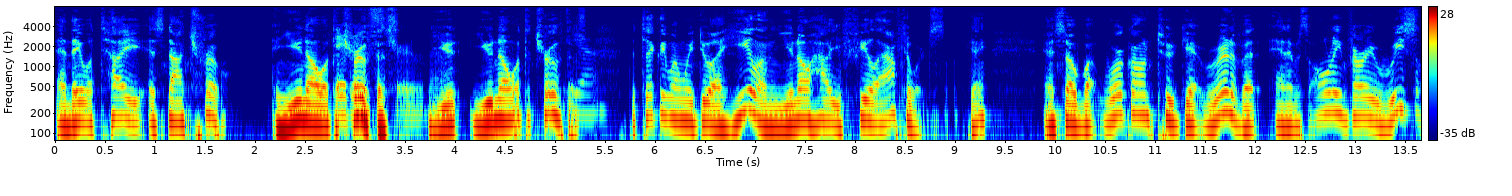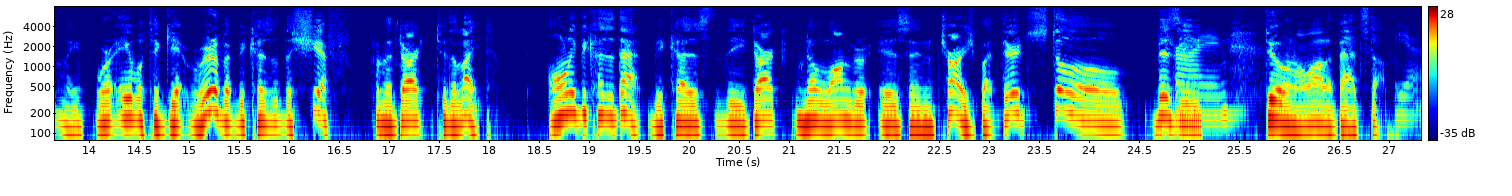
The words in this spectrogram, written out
And they will tell you it's not true. And you know what the It truth is is. true, you you know what the truth is. Yeah. Particularly when we do a healing, you know how you feel afterwards. Okay. And so, but we're going to get rid of it. And it was only very recently we're able to get rid of it because of the shift from the dark to the light. Only because of that, because the dark no longer is in charge, but they're still busy Trying. doing a lot of bad stuff. Yeah.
